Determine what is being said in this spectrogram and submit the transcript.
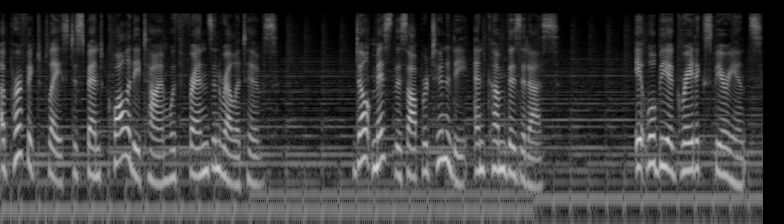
A perfect place to spend quality time with friends and relatives. Don't miss this opportunity and come visit us. It will be a great experience.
